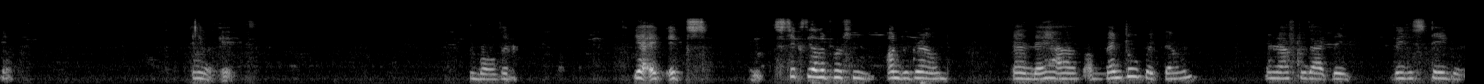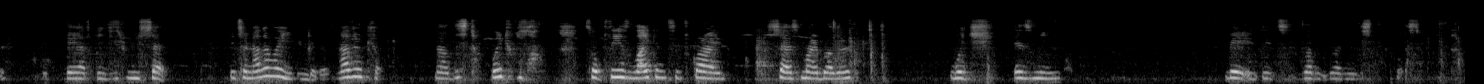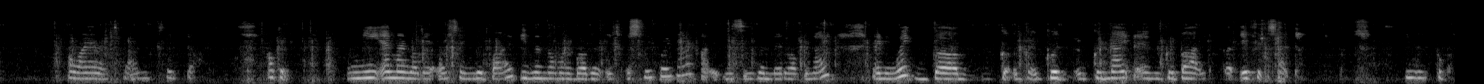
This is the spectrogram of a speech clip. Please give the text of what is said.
Yeah. Anyway, it well yeah, it, it's it sticks the other person underground, and they have a mental breakdown, and after that they they just stay there. They have to just reset. It's another way you can get another kill. Now this took way too long, so please like and subscribe. Says my brother, which is me. They, it's let me let me just close. Oh, I am at spawn. Okay me and my brother are saying goodbye, even though my brother is asleep right now. This is the middle of the night. Anyway, the, good, good, night and goodbye, uh, if it's night. Goodbye.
